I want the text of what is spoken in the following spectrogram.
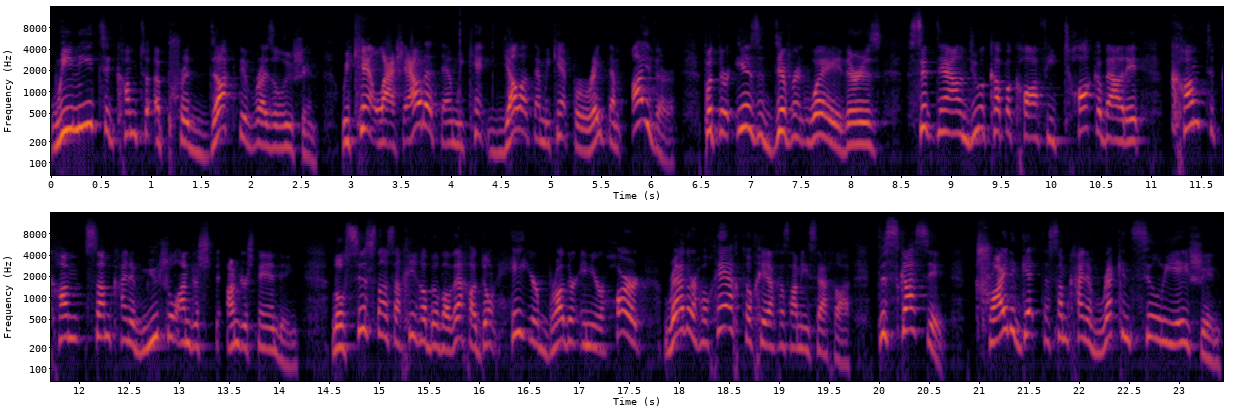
We need to come to a productive resolution. We can't lash out at them, we can't yell at them, we can't berate them either. But there is a different way. There is sit down, do a cup of coffee, talk about it, come to come some kind of mutual underst- understanding. Don't hate your brother in your heart, rather Discuss it. Try to get to some kind of reconciliation.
